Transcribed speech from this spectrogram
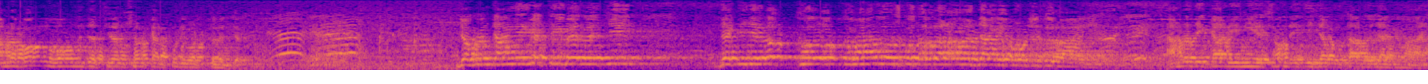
আমরা বঙ্গভবনে যাচ্ছিলাম সরকার পরিবর্তনের জন্য। যখন জাহাঙ্গীরগঞ্জ থেকে বের হয়েছি দেখি যে লক্ষ লক্ষ মানুষ কোথাও দাঁড়ানোর জায়গা পর্যন্ত হয়নি আমরা যে গাড়ি নিয়ে সন্দেহে যাব, তারও জায়গা নাই।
